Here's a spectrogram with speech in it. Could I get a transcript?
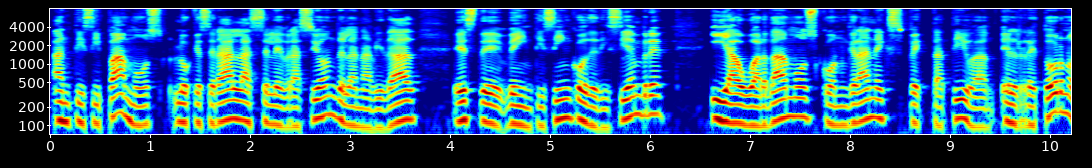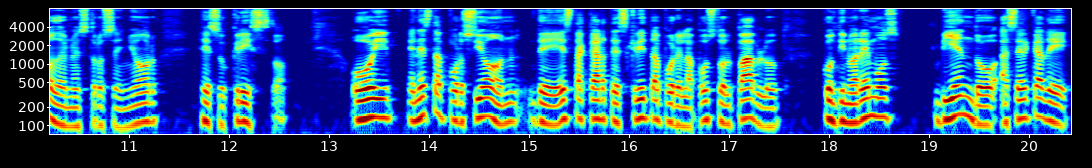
anticipamos lo que será la celebración de la Navidad este 25 de diciembre y aguardamos con gran expectativa el retorno de nuestro Señor Jesucristo. Hoy, en esta porción de esta carta escrita por el apóstol Pablo, continuaremos viendo acerca de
